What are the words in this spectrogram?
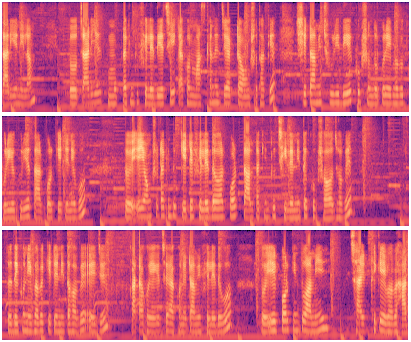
চারিয়ে নিলাম। তো চারিয়ে মুখটা কিন্তু ফেলে দিয়েছি। এখন মাঝখানে যে একটা অংশ থাকে, সেটা আমি ছুরি দিয়ে খুব সুন্দর করে এইভাবে ঘুরিয়ে ঘুরিয়ে তারপর কেটে নেব। তো এই অংশটা কিন্তু কেটে ফেলে দেওয়ার পর তালটা কিন্তু ছিলে নিতে খুব সহজ হবে। তো দেখুন এইভাবে কেটে নিতে হবে। এই যে কাটা হয়ে গেছে, এখন এটা আমি ফেলে দেব। তো এরপর কিন্তু আমি সাইড থেকে এভাবে হাত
